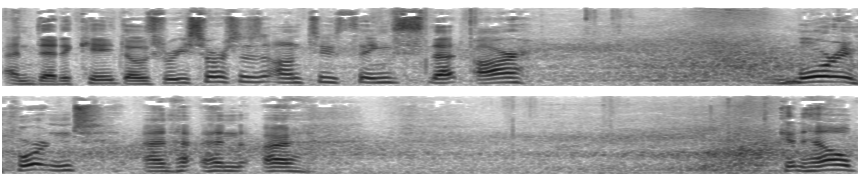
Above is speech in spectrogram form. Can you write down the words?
and dedicate those resources onto things that are more important and, and uh, can help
